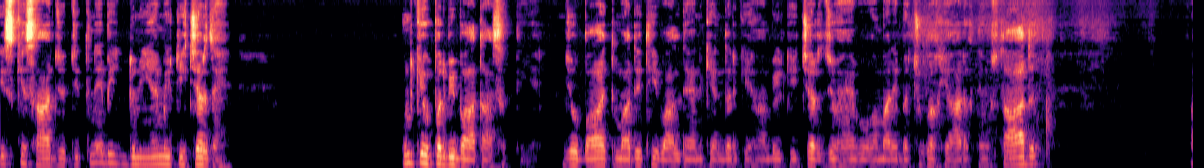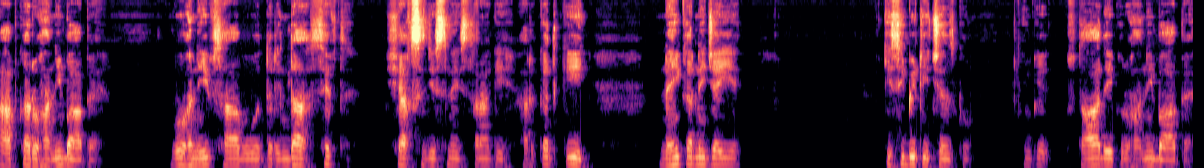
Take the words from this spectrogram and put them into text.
इसके साथ जो जितने भी दुनिया में टीचर्स हैं, उनके ऊपर भी बात आ सकती है। जो बातमादी थी वालदेन के अंदर कि हाँ भाई टीचर्स जो हैं, वो हमारे बच्चों का ख्याल रखते हैं। उस्ताद, आपका रूहानी बाप है। वो हनीफ साहब, वो दरिंदा सिफ्त शख्स जिसने इस तरह की हरकत की नहीं करनी चाहिए किसी भी टीचर्स को, क्योंकि उस्ताद एक रूहानी बाप है।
